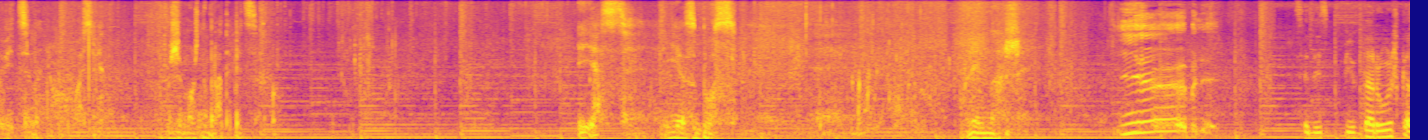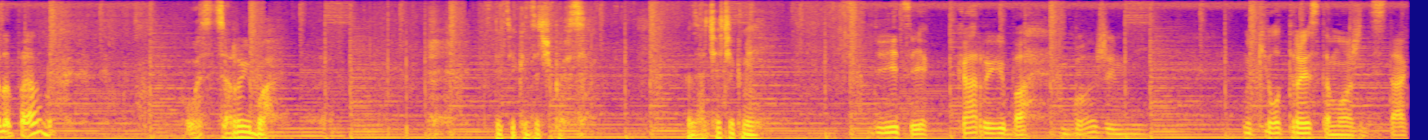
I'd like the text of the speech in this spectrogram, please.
Дивіться на нього, ось він. Вже можна брати підсаку. Єс, єс, бос. Він наш. Є, бля. Це десь півторушка, напевно. Ось ця риба. Я тільки зачепився. Зачечок мій. Дивіться, яка риба. Боже мій. Ну, кіло 300 може десь так.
